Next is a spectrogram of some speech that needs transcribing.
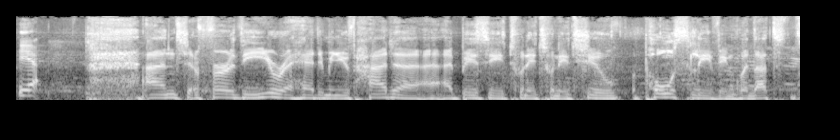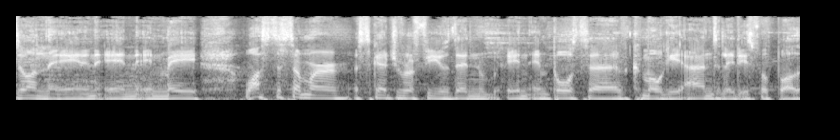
Yeah. And for the year ahead, I mean, you've had a, a busy 2022 post leaving when that's done in, in, in May. What's the summer schedule for you then in, in both uh, camogie and ladies football?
